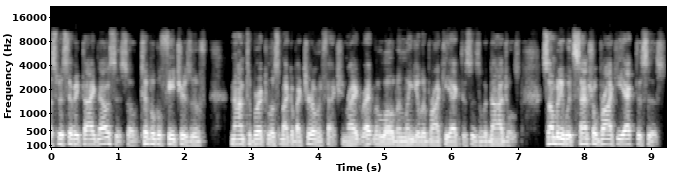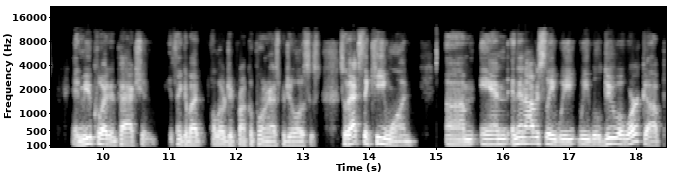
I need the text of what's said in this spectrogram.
a specific diagnosis. So typical features of non-tuberculous mycobacterial infection, right? Right middle lobe and lingular bronchiectasis with nodules. Somebody with central bronchiectasis and mucoid impaction. You think about allergic bronchopulmonary aspergillosis. So that's the key one. Um, and and then obviously we we will do a workup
